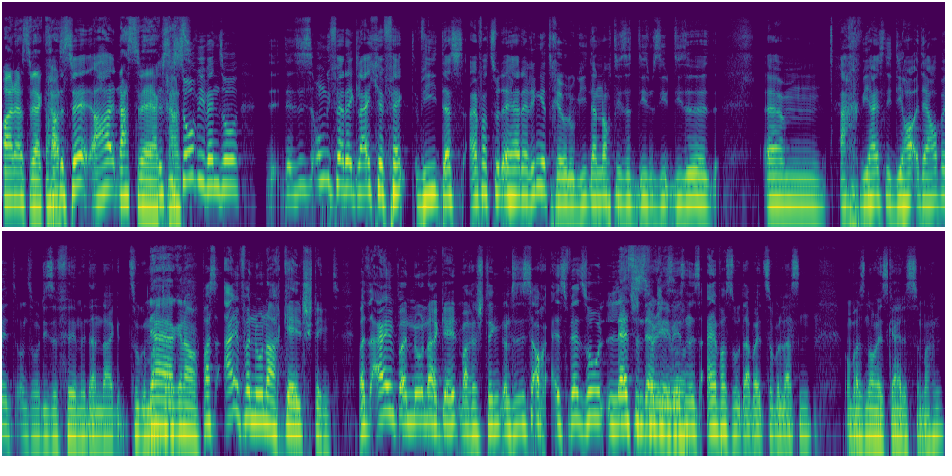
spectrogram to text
Oh, das wäre krass. das wäre ah, Das wäre ja das krass. ist so, wie wenn so, das ist ungefähr der gleiche Effekt, wie das einfach zu der Herr der Ringe-Trilogie dann noch diese, diese, diese ähm, ach, wie heißen die, die, Ho- der Hobbit und so, diese Filme dann da zugemacht ja, ja, haben. genau. Was einfach nur nach Geld stinkt. Was einfach nur nach Geldmache stinkt. Und es ist auch, es wäre so legendary so. gewesen, es einfach so dabei zu belassen, um was Neues, Geiles zu machen.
